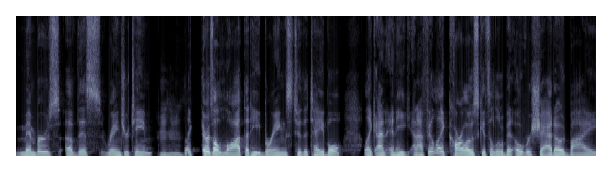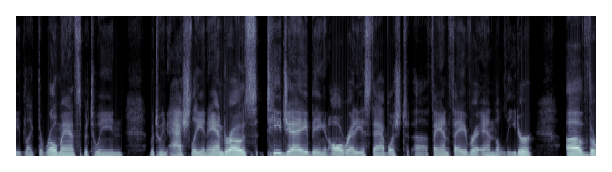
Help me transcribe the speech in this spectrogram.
members of this Ranger team. Like, there's a lot that he brings to the table. Like, and, and he and I feel like Carlos gets a little bit overshadowed by like the romance between between Ashley and Andros. TJ being an already established uh, fan favorite and the leader of the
